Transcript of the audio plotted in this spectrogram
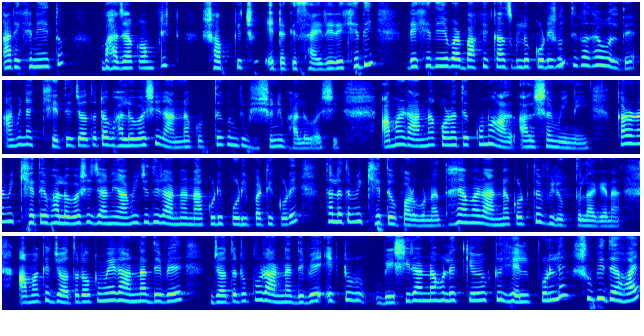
আর এখানে তো ভাজা কমপ্লিট সব কিছু এটাকে সাইডে রেখে দিই। রেখে দিয়ে এবার বাকি কাজগুলো করে সত্যি কথা বলতে, আমি না খেতে যতটা ভালোবাসি, রান্না করতে কিন্তু ভীষণই ভালোবাসি। আমার রান্না করাতে কোনো আল, আলসামি নেই। কারণ আমি খেতে ভালোবাসি, জানি আমি যদি রান্না না করি, পরিপাটি করে, তাহলে তো আমি খেতেও পারব না। তাই আমার রান্না করতে বিরক্ত লাগে না। আমাকে যত রকমের রান্না দেবে, যতটুকু রান্না দেবে, একটু বেশি রান্না হলে কেউ একটু হেল্প করলে সুবিধে হয়।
